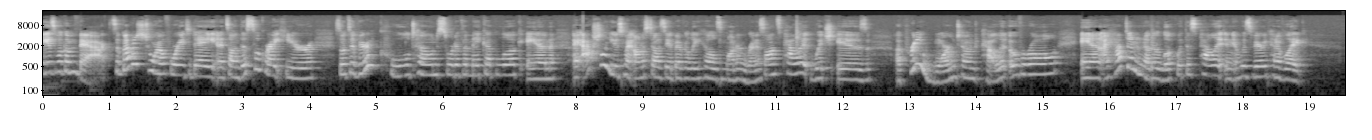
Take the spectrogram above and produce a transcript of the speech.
Hey guys, welcome back. So I've got a tutorial for you today and it's on this look right here. So it's a very cool toned sort of a makeup look and I actually used my Anastasia Beverly Hills Modern Renaissance palette which is a pretty warm toned palette overall and I have done another look with this palette and it was very kind of like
